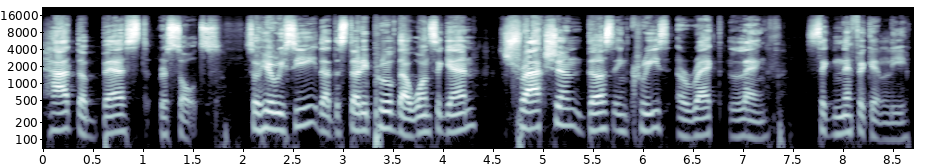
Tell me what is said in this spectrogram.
had the best results. So here we see that the study proved that once again, traction does increase erect length significantly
